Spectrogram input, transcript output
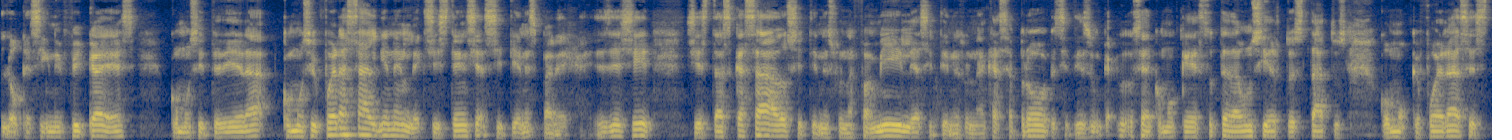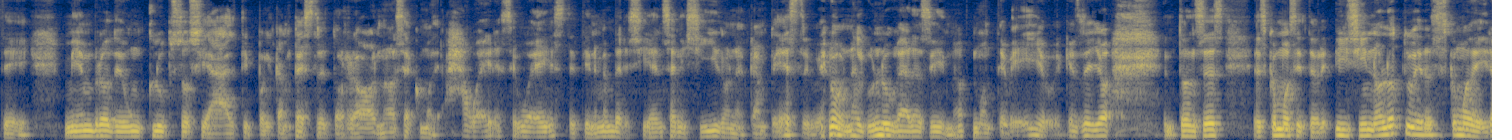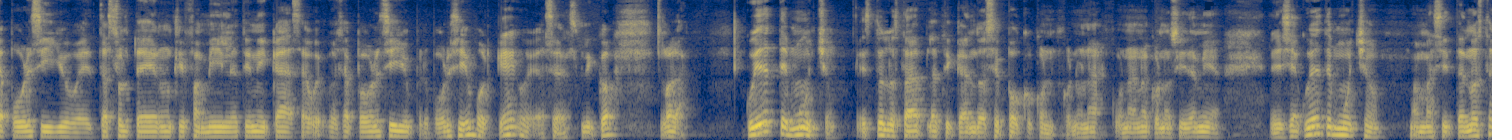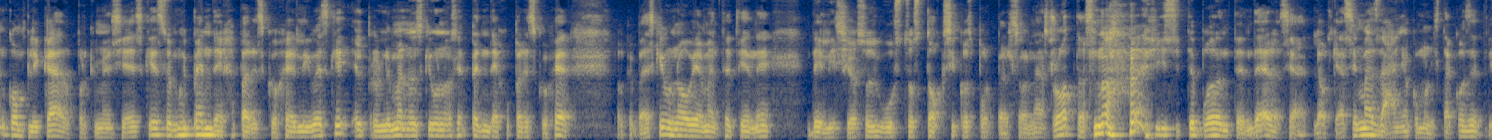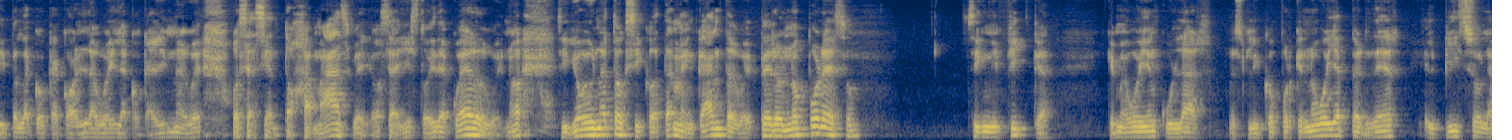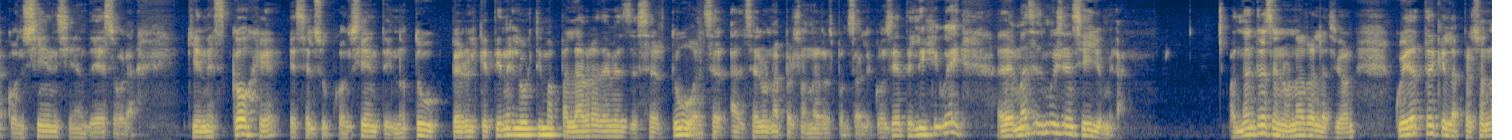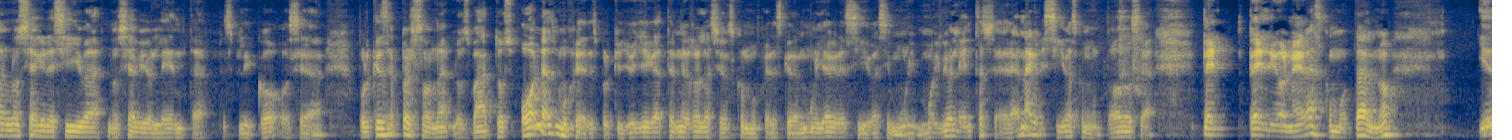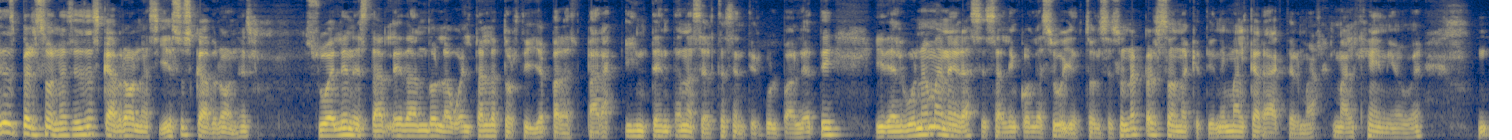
lo que significa es como si te diera, como si fueras alguien en la existencia si tienes pareja. Es decir, si estás casado, si tienes una familia, si tienes una casa propia, si tienes un, o sea, como que esto te da un cierto estatus, como que fueras este miembro de un club social, tipo el Campestre Torreón, ¿no? O sea, como de, ah, güey, ese güey este, tiene membresía en San Isidro, en el Campestre, güey, o en algún lugar así, ¿no? Montebello, güey, qué sé yo. Entonces, es como si te, y si no lo tuvieras, es como de ir a pobrecillo, güey, estás soltero, familia, tiene casa, güey. O sea, pobrecillo, pero pobrecillo, ¿por qué, güey? O sea, ¿me explico? Ahora, cuídate mucho. Esto lo estaba platicando hace poco con, con, una, con una conocida mía. Me decía, cuídate mucho mamacita, no es tan complicado, porque me decía, es que soy muy pendeja para escoger. Le digo, es que el problema no es que uno sea pendejo para escoger, lo que pasa es que uno obviamente tiene deliciosos gustos tóxicos por personas rotas, ¿no? y sí te puedo entender, o sea, lo que hace más daño, como los tacos de tripa, la Coca-Cola, güey, la cocaína, güey, o sea, se antoja más, güey, o sea, y estoy de acuerdo, güey, ¿no? Si yo veo una toxicota, me encanta, güey, pero no por eso significa que me voy a encular, ¿me explico? Porque no voy a perder el piso, la conciencia de eso. Ahora, quien escoge es el subconsciente y no tú, pero el que tiene la última palabra debes de ser tú al ser, una persona responsable y consciente. Le dije, güey, además es muy sencillo, mira, cuando entras en una relación, cuídate que la persona no sea agresiva, no sea violenta, ¿me explico? O sea, porque esa persona, los vatos o las mujeres, porque yo llegué a tener relaciones con mujeres que eran muy agresivas y muy, muy violentas, eran agresivas como todo, o sea, peleoneras como tal, ¿no? Y esas personas, esas cabronas y esos cabrones suelen estarle dando la vuelta a la tortilla para, para intentan hacerte sentir culpable a ti y de alguna manera se salen con la suya. Entonces, una persona que tiene mal carácter, mal, mal genio, güey,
